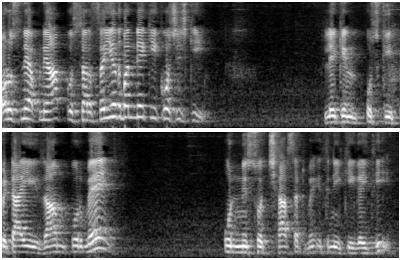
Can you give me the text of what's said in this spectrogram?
और उसने अपने आप को सरसैयद बनने की कोशिश की। लेकिन उसकी पिटाई रामपुर में 1966 में इतनी की गई थी।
